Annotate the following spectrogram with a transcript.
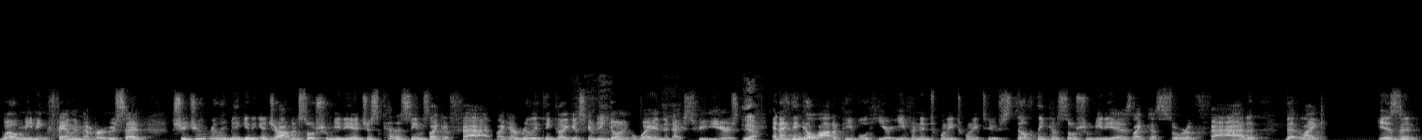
well-meaning family member who said, "Should you really be getting a job in social media? It just kind of seems like a fad. Like I really think like it's going to be going away in the next few years." Yeah. And I think a lot of people here, even in 2022, still think of social media as like a sort of fad that like isn't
